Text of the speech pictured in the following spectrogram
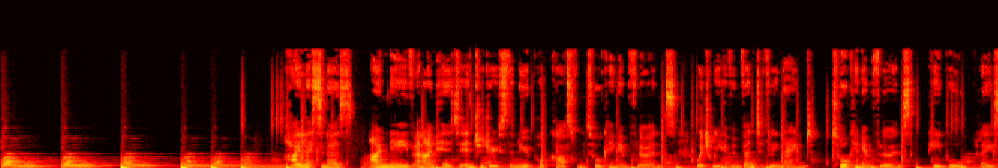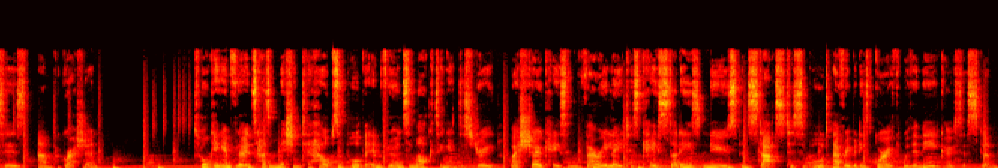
Hi, listeners. I'm Neve, and I'm here to introduce the new podcast from Talking Influence, which we have inventively named Talking Influence People, Places, and Progression. Talking Influence has a mission to help support the influencer marketing industry by showcasing the very latest case studies, news, and stats to support everybody's growth within the ecosystem.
